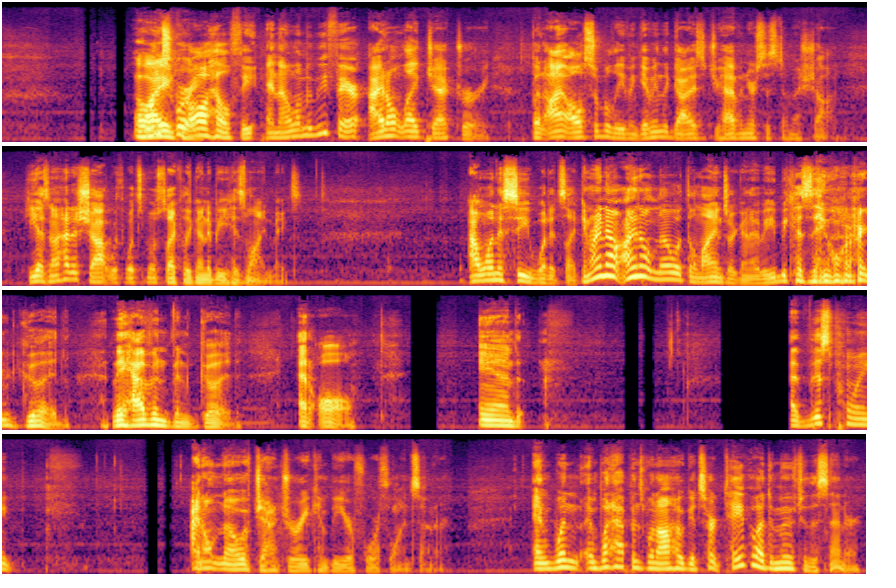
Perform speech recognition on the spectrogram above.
Oh, Once we're all healthy, and now let me be fair, I don't like Jack Drury, but I also believe in giving the guys that you have in your system a shot. He has not had a shot with what's most likely going to be his line mates. I want to see what it's like. And right now, I don't know what the lines are going to be because they weren't good. They haven't been good at all. And at this point, I don't know if Jack Drury can be your fourth line center. And when and what happens when Aho gets hurt? Tavo had to move to the center,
